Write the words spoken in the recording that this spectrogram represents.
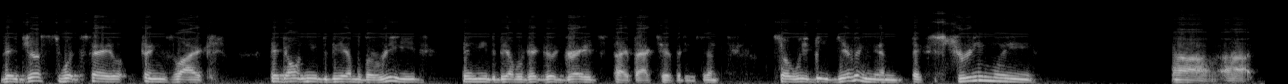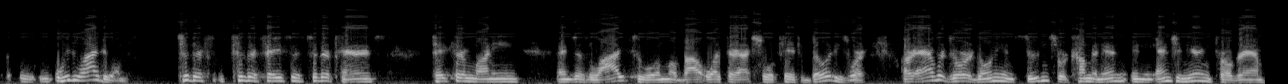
they just would say things like they don't need to be able to read, they need to be able to get good grades type activities, and so we'd be giving them extremely. Uh, uh, we'd lie to them to their to their faces, to their parents, take their money, and just lie to them about what their actual capabilities were. Our average Oregonian students were coming in in the engineering program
